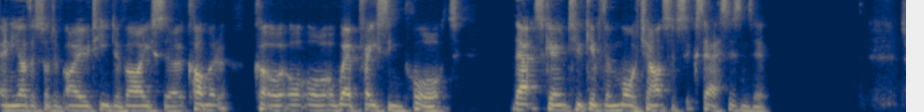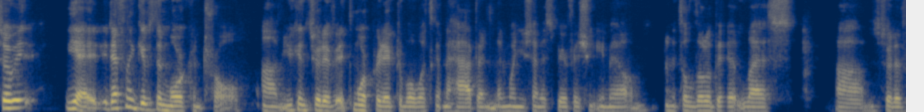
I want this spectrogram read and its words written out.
any other sort of IoT device, a common or, or, a web-facing port, that's going to give them more chance of success, isn't it? So it, yeah, it definitely gives them more control. Um, you can sort of it's more predictable what's going to happen than when you send a spear phishing email, and it's a little bit less um, sort of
